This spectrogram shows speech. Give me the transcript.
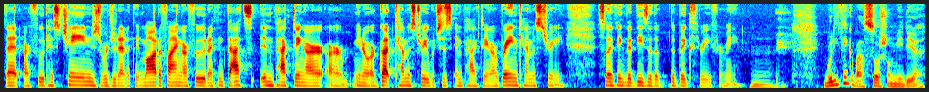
that our food has changed, we're genetically modifying our food. I think that's impacting our, our you know, our gut chemistry, which is impacting our brain chemistry. So I think that these are the, the big three for me. Mm. What do you think about social media?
